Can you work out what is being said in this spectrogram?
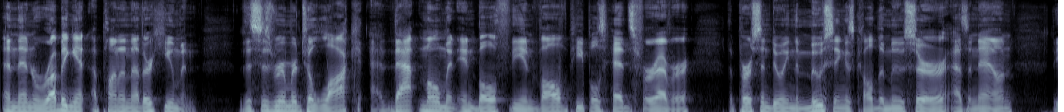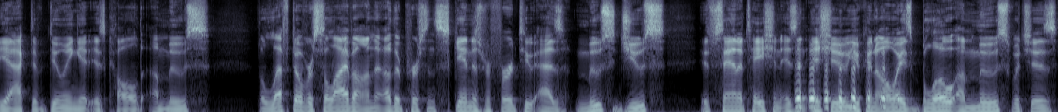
and then rubbing it upon another human. This is rumored to lock at that moment in both the involved people's heads forever. The person doing the moosing is called the mooser as a noun. The act of doing it is called a moose. The leftover saliva on the other person's skin is referred to as moose juice. If sanitation is an issue, you can always blow a moose, which is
